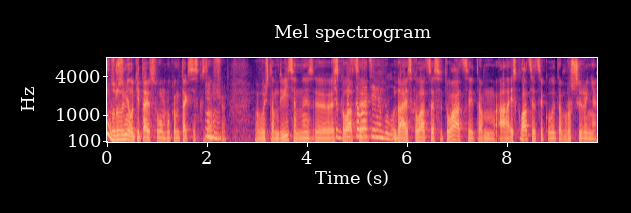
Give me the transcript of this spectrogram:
Ну, зрозуміло, Китай в своєму контексті сказав, що ви ж там дивіться, не е, ескалація. ескалації не було, Да, ескалація ситуації. Там, а ескалація це коли там розширення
